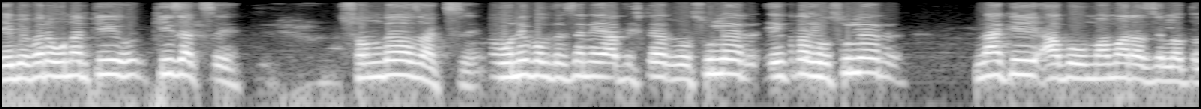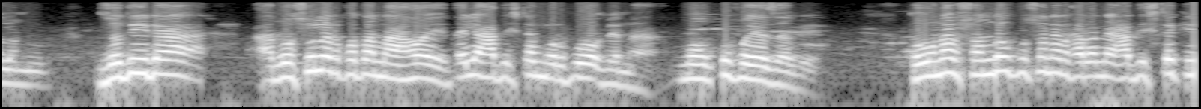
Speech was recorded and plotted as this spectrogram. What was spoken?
এই ব্যাপারে ওনার কি কি যাচ্ছে? সন্দেহ যাচ্ছে। উনি বলতেছেন, এই হাদিসটা রসুলের কথা রসুলের নাকি আবু উমামা রাজিয়াল্লাহু তাআলা আনহু যদি এটা রসুলের কথা না হয় তাহলে হাদিসটা মরফু হবে না মৌকুফ হয়ে যাবে। তো ওনার সন্দেহ পোষণের কারণে হাদিসটা কি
